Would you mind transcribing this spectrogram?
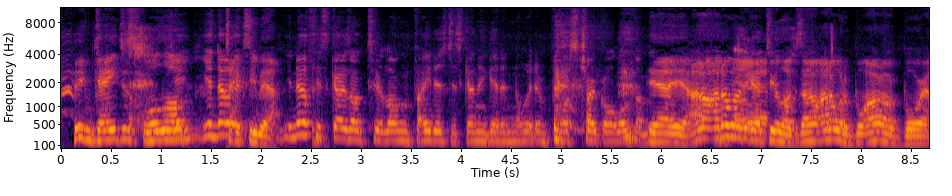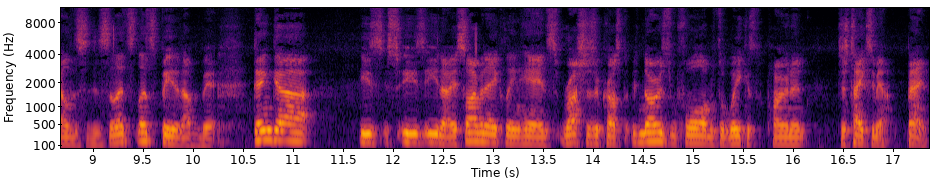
engages 4-LOM, You, you know, takes him out. You know, if this goes on too long, Vader's just going to get annoyed and force choke all of them. Yeah, yeah. I don't, I don't want to Yeah. go too long because I don't, I don't want to bore, I don't want to bore our listeners. So let's let's speed it up a bit. Dengar is is you know cybernetically enhanced, rushes across, knows 4-LOM's the weakest opponent, just takes him out. Bang.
